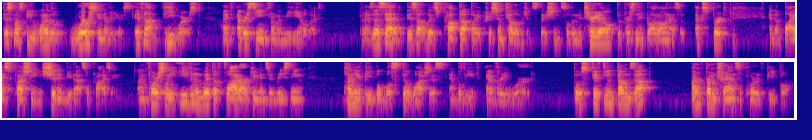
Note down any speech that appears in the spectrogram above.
This must be one of the worst interviews, if not the worst, I've ever seen from a media outlet. But as I said, this outlet is propped up by a Christian television station, so the material, the person they brought on as an expert, and the biased questioning shouldn't be that surprising. Unfortunately, even with the flawed arguments and reasoning, plenty of people will still watch this and believe every word. Those 15 thumbs up aren't from trans supportive people.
